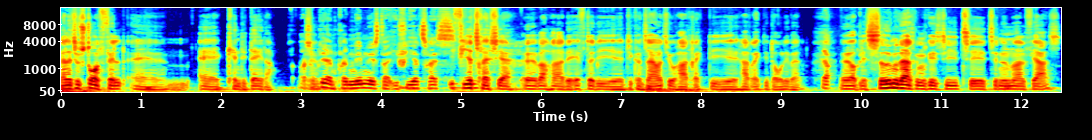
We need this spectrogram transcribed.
relativt stort felt af, af kandidater. Og så bliver han premierminister i 64. I 64, ja. Øh, hvad har det, efter de, de konservative har et rigtig, har et rigtig dårligt valg. Ja. Øh, og bliver siddende der, skal man måske sige, til, til 1970.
